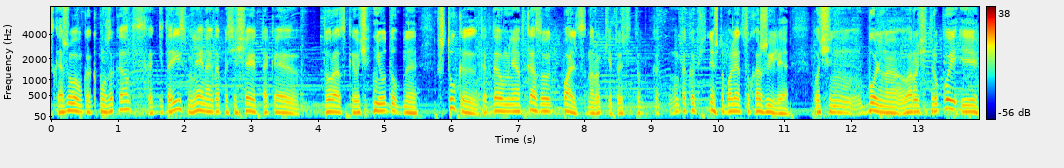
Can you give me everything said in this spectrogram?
Скажу вам, как музыкант, как гитарист, меня иногда посещает такая дурацкая, очень неудобная штука, когда у меня отказывают пальцы на руке. То есть это как, ну, такое впечатление, что болят сухожилия. Очень больно ворочать рукой, и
